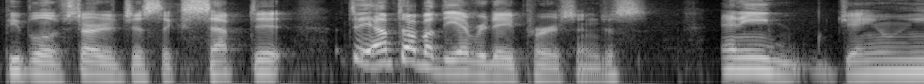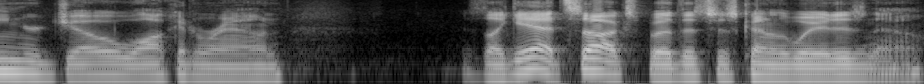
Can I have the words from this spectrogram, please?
people have started to just accept it. I'm talking about the everyday person, just any Jane or Joe walking around. It's like, yeah, it sucks, but that's just kind of the way it is now.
